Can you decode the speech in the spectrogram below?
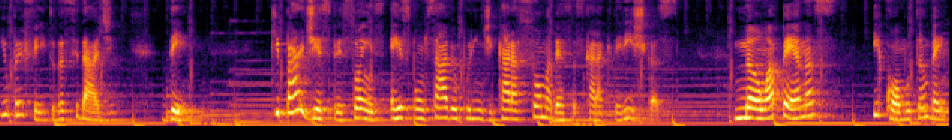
e o prefeito da cidade. D. Que par de expressões é responsável por indicar a soma dessas características? Não apenas e como também.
